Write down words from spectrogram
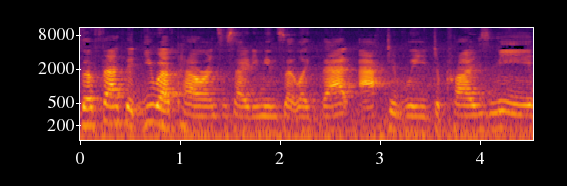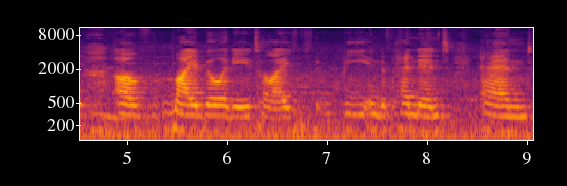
the fact that you have power in society means that like that actively deprives me of my ability to like be independent and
